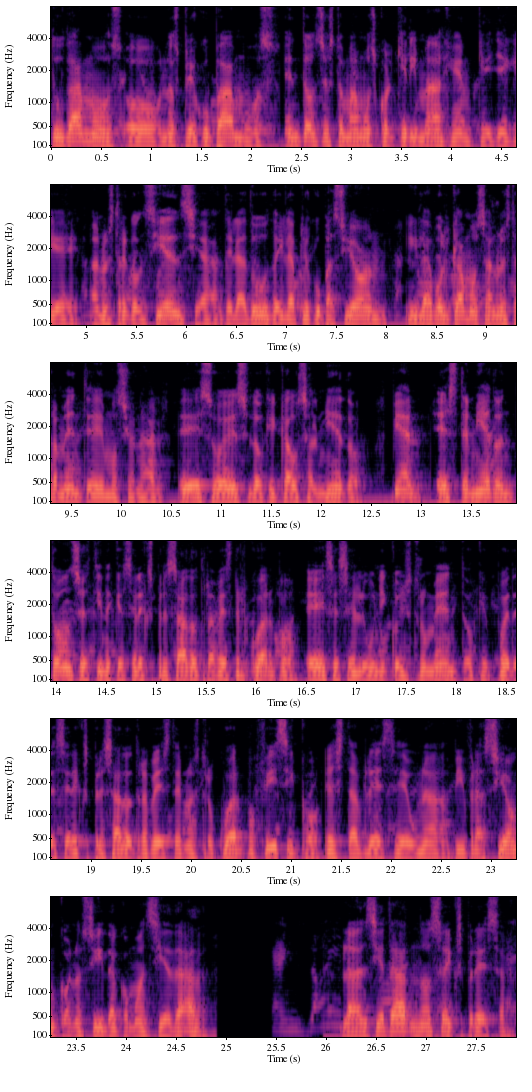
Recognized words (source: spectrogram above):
Dudamos o nos preocupamos, entonces tomamos cualquier imagen que llegue a nuestra conciencia de la duda y la preocupación y la volcamos a nuestra mente emocional. Eso es lo que causa el miedo. Bien, este miedo entonces tiene que ser expresado a través del cuerpo. Ese es el único instrumento que puede ser expresado a través de nuestro cuerpo físico. Establece una vibración conocida como ansiedad. La ansiedad no se expresa,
